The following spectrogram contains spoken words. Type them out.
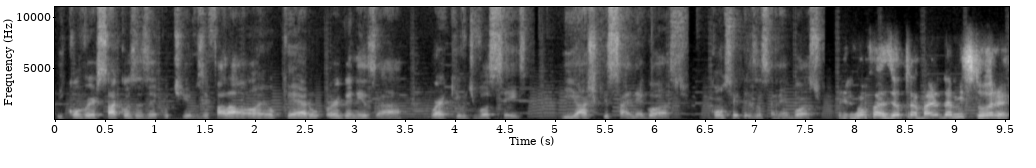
e conversar com os executivos e falar: ó, eu quero organizar o arquivo de vocês. E acho que sai negócio. Com certeza sai negócio. Eles vão fazer o trabalho da emissora,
